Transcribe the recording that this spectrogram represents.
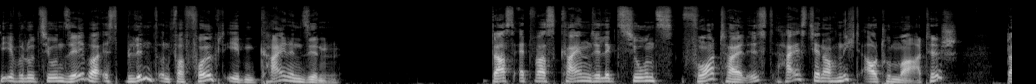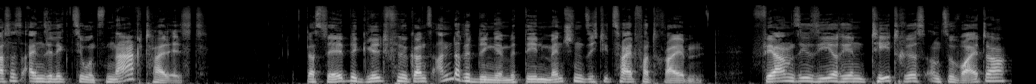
die Evolution selber ist blind und verfolgt eben keinen Sinn. Dass etwas kein Selektionsvorteil ist, heißt ja noch nicht automatisch, dass es ein Selektionsnachteil ist. Dasselbe gilt für ganz andere Dinge, mit denen Menschen sich die Zeit vertreiben. Fernsehserien, Tetris und so weiter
